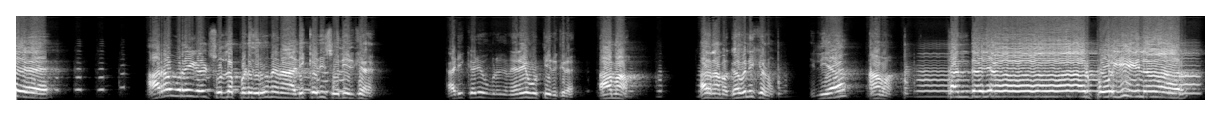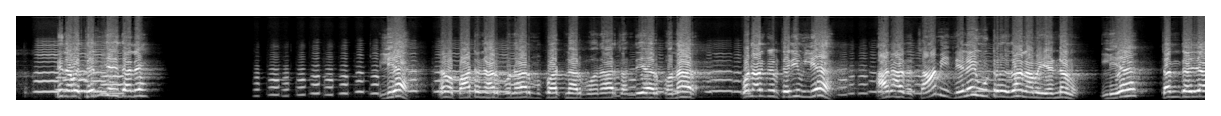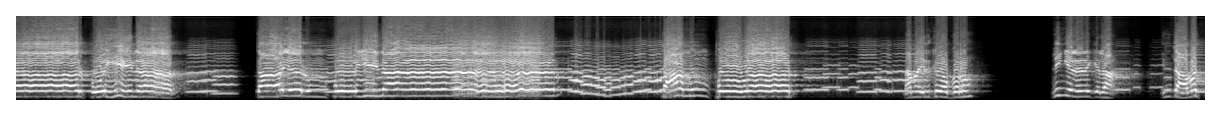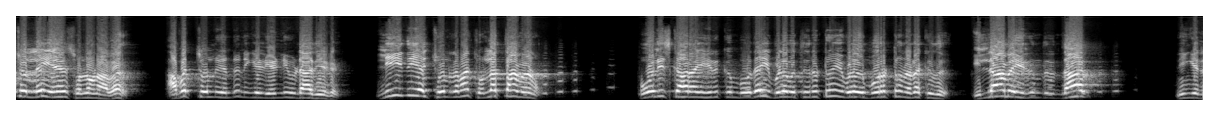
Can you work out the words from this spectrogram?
அறவுரைகள் சொல்லப்படுகிறதுன்னு நான் அடிக்கடி சொல்லியிருக்கேன் அடிக்கடி உங்களுக்கு நினைவூட்டி இருக்கிறேன் ஆமா. அதை நாம கவனிக்கணும். இல்லையா? ஆமா. தந்தையார் போயினார். இது நம்ம தெரிஞ்சது தானே? இல்லையா? நம்ம பாட்டனார் போனார் முப்பாட்டனார் போனார் தந்தையார் போனார். போனாருக்கு தெரியும் இல்லையா? ஆனா அந்த சாமி நினைவூட்டுறது தான் நாம எண்ணணும். இல்லையா தந்தையார் போயினார் தாயரும் போயினார் தாமும் போவார். நாம இருக்க போறோம் நீங்க நினைக்கலாம் இந்த அவச்சொல்லை ஏன் சொல்லணும் அவர்? அவச்சொல்லு என்று நீங்கள் எண்ணி விடாதீர்கள். நீதியை சொல்றவன் சொல்லத்தான் வேணும். போலீஸ்காரன் இருக்கும் போதே இவ்வளவு திருட்டும் இவ்வளவு புரட்டும் நடக்குது. இல்லாம இருந்திருந்தால் நீங்க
